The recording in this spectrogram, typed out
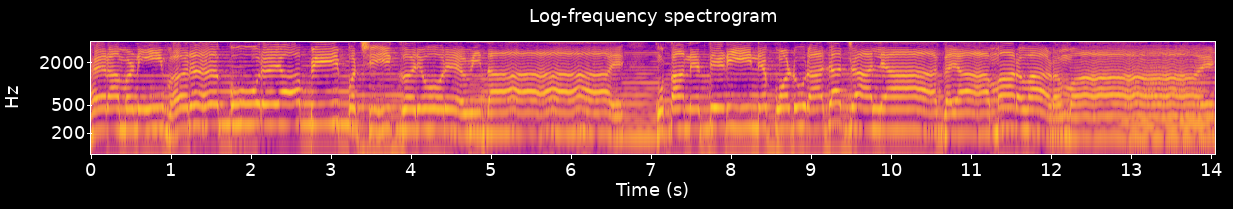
પહેરામણી ભરપૂર આપી પછી કર્યો રે વિદાય. પોતાને તેડીને પોડુ રાજા ચાલ્યા ગયા મારવાડમાં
